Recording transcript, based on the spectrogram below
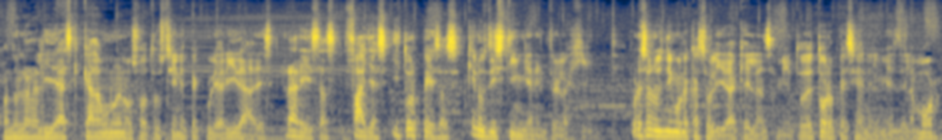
cuando la realidad es que cada uno de nosotros tiene peculiaridades, rarezas, fallas y torpezas que nos distinguen entre la gente. Por eso no es ninguna casualidad que el lanzamiento de Torpe sea en el mes del amor.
